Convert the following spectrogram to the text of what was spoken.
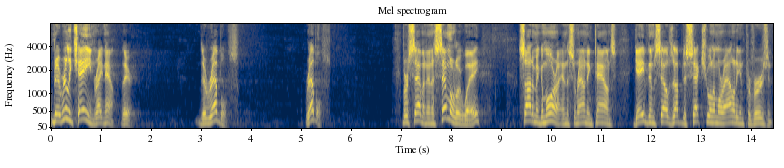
they're really chained right now there. They're rebels. Rebels. Verse 7 In a similar way, Sodom and Gomorrah and the surrounding towns gave themselves up to sexual immorality and perversion.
